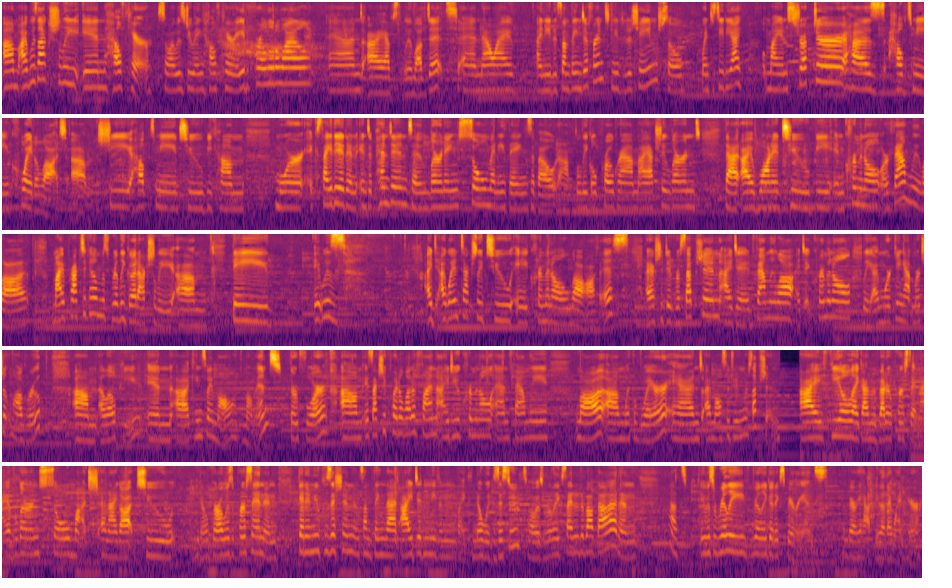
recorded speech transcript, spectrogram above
Um, I was actually in healthcare, so I was doing healthcare aid for a little while, and I absolutely loved it. And now I, I needed something different, needed a change, so went to CDI. My instructor has helped me quite a lot. Um, she helped me to become more excited and independent and learning so many things about um, the legal program. I actually learned that I wanted to be in criminal or family law. My practicum was really good actually. Um, they, it was, I, I, went actually to a criminal law office. I actually did reception, I did family law, I did criminal. I'm working at Merchant Law Group, um, LLP, in uh, Kingsway Mall at the moment, third floor. Um, it's actually quite a lot of fun. I do criminal and family law um, with a lawyer, and I'm also doing reception. I feel like I'm a better person. I have learned so much, and I got to, you know, grow as a person and get a new position and something that I didn't even like know existed. So I was really excited about that, and yeah, it was a really, really good experience. I'm very happy that I went here.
